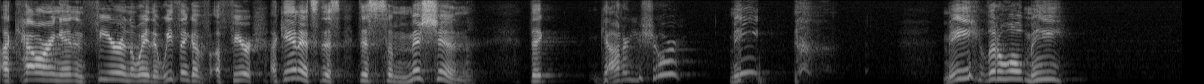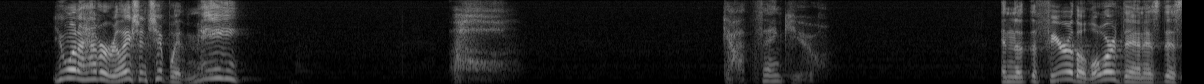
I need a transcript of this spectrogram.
a cowering and fear in the way that we think of, of fear. Again, it's this, this submission that, God, are you sure? Me? me? Little old me? You want to have a relationship with me? Oh, God, thank you. And the, the fear of the Lord then is this,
